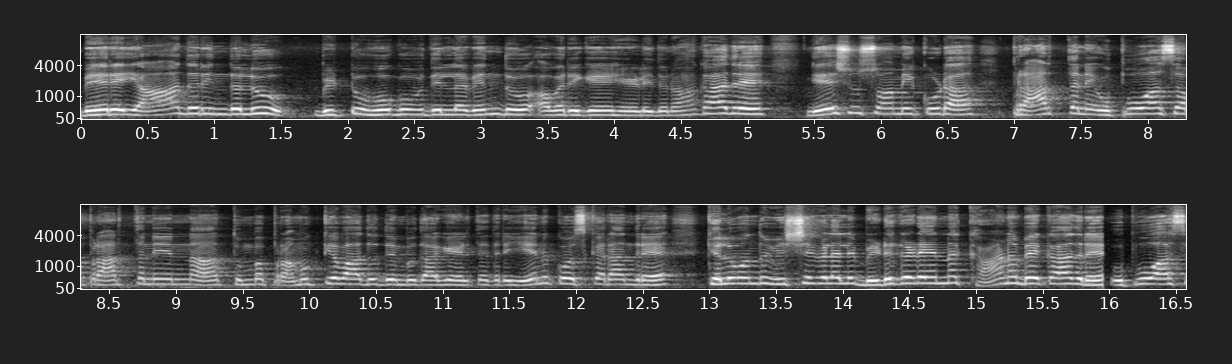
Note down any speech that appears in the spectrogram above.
ಬೇರೆ ಯಾದರಿಂದಲೂ ಬಿಟ್ಟು ಹೋಗುವುದಿಲ್ಲವೆಂದು ಅವರಿಗೆ ಹೇಳಿದನು. ಹಾಗಾದರೆ ಯೇಸು ಸ್ವಾಮಿ ಕೂಡ ಪ್ರಾರ್ಥನೆ, ಉಪವಾಸ ಪ್ರಾರ್ಥನೆಯನ್ನು ತುಂಬ ಪ್ರಾಮುಖ್ಯವಾದುದೆಂಬುದಾಗಿ ಹೇಳ್ತಾ ಇದ್ದಾರೆ. ಏನಕ್ಕೋಸ್ಕರ ಅಂದರೆ ಕೆಲವೊಂದು ವಿಷಯಗಳಲ್ಲಿ ಬಿಡುಗಡೆಯನ್ನು ಕಾಣಬೇಕಾದ್ರೆ ಉಪವಾಸ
